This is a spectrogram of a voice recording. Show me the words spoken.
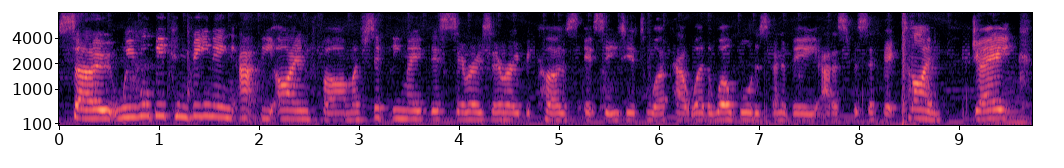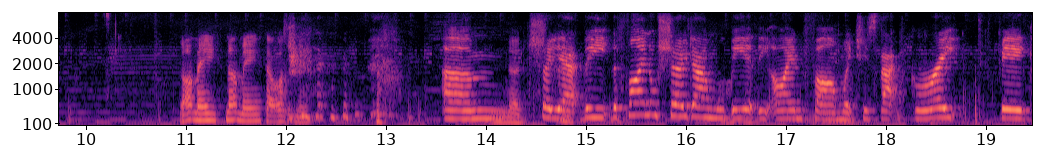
So we will be convening at the Iron Farm. I've simply made this zero zero because it's easier to work out where the world border is going to be at a specific time. Jake. Not me, not me. That wasn't me. Um, Nudge. So yeah, the the final showdown will be at the Iron Farm, which is that great big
